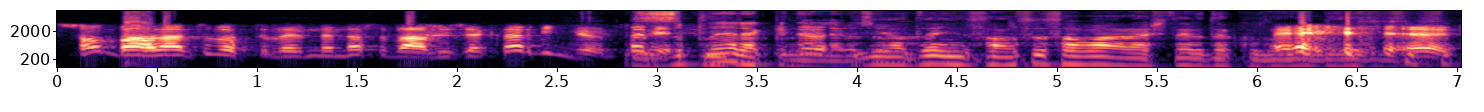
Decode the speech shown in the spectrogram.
son bağlantı noktalarında nasıl bağlayacaklar bilmiyorum. Tabii, Zıplayarak binerler o zaman. Ya da insansız hava araçları da kullanılabilir. evet,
